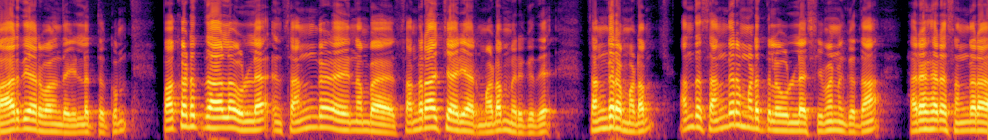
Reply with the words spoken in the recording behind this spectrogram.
பாரதியார் வாழ்ந்த இல்லத்துக்கும் பக்கத்தால் உள்ள சங்க நம்ம சங்கராச்சாரியார் மடம் இருக்குது சங்கர மடம். அந்த சங்கர மடத்தில் உள்ள சிவனுக்கு தான் ஹரஹர சங்கரா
